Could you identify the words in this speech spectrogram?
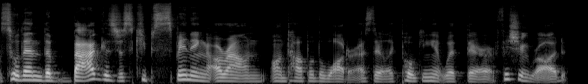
so then the bag is just keeps spinning around on top of the water as they're like poking it with their fishing rod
